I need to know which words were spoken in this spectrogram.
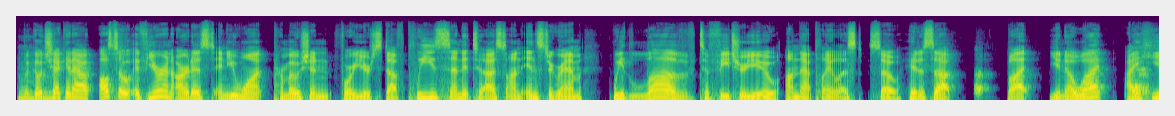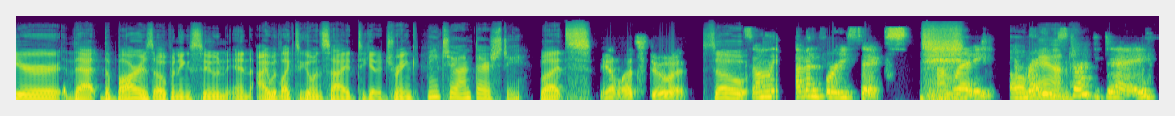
But go Mhm. check it out. Also, if you're an artist and you want promotion for your stuff, please send it to us on Instagram. We'd love to feature you on that playlist. So hit us up. But you know what? I hear that the bar is opening soon, and I would like to go inside to get a drink. Me too. I'm thirsty. But Yeah, let's do it. so, It's only 1146. I'm ready. Oh, I'm ready man. to start the day.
